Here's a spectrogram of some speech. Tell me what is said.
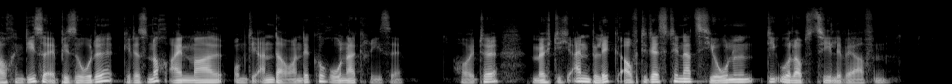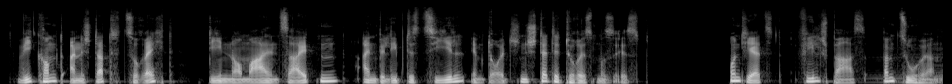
Auch in dieser Episode geht es noch einmal um die andauernde Corona-Krise. Heute möchte ich einen Blick auf die Destinationen, die Urlaubsziele werfen. Wie kommt eine Stadt zurecht, die in normalen Zeiten ein beliebtes Ziel im deutschen Städtetourismus ist? Und jetzt viel Spaß beim Zuhören.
